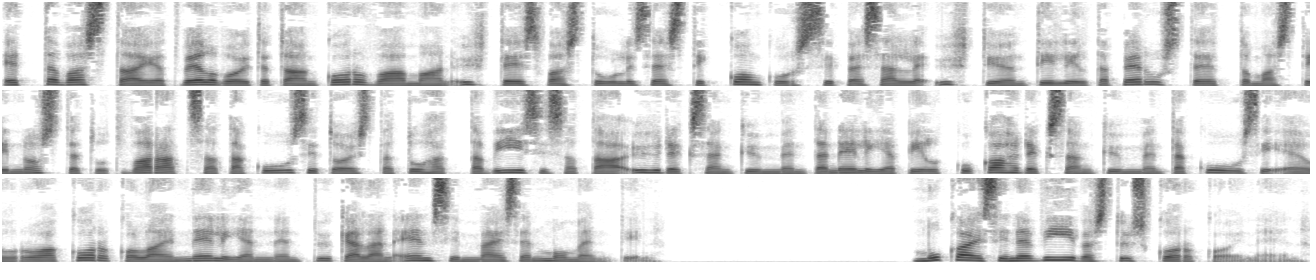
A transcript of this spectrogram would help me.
että vastaajat velvoitetaan korvaamaan yhteisvastuullisesti konkurssipesälle yhtiön tililtä perusteettomasti nostetut varat 116 594,86 euroa korkolain neljännen pykälän ensimmäisen momentin mukaisine viivästyskorkoineen.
